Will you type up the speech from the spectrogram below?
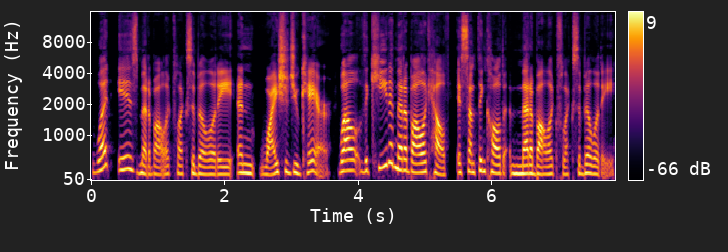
what is metabolic flexibility and why should you care? Well, the key to metabolic health is something called metabolic flexibility.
